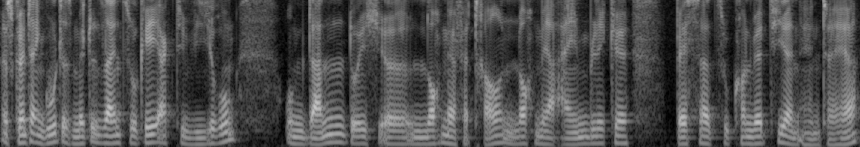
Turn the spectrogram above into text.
Es könnte ein gutes Mittel sein zur Reaktivierung, um dann durch äh, noch mehr Vertrauen, noch mehr Einblicke besser zu konvertieren hinterher.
